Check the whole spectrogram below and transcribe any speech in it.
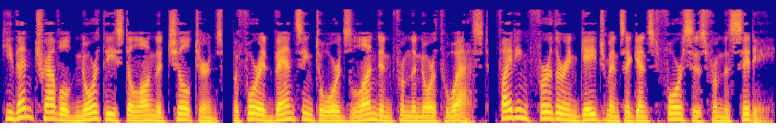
He then travelled northeast along the Chilterns, before advancing towards London from the northwest, fighting further engagements against forces from the city.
